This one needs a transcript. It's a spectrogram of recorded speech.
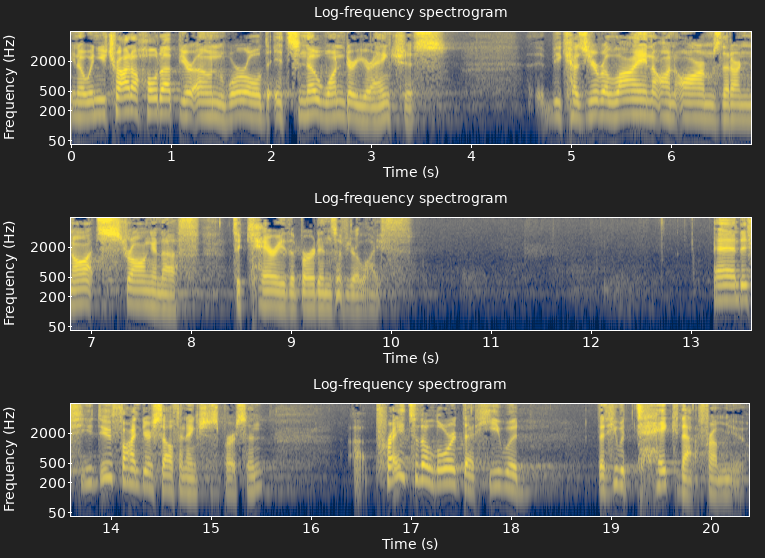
you know, when you try to hold up your own world, it's no wonder you're anxious because you're relying on arms that are not strong enough to carry the burdens of your life. And if you do find yourself an anxious person, uh, pray to the Lord that he would that he would take that from you.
